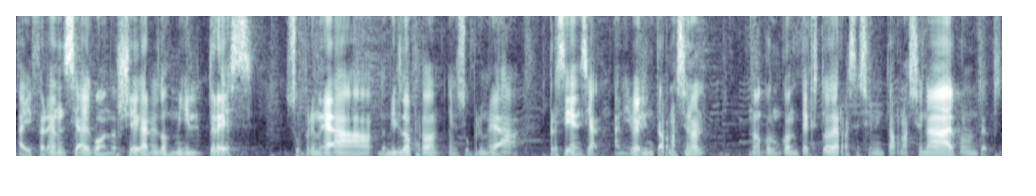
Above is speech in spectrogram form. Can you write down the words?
a diferencia de cuando llega en el 2003, su primera, 2002, perdón, en su primera presidencia a nivel internacional, ¿no? con un contexto de recesión internacional, con un tex-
